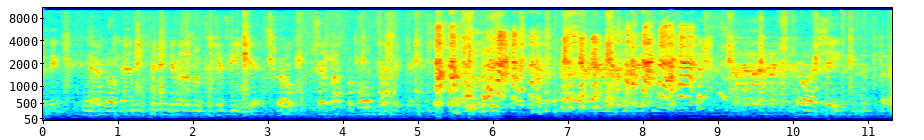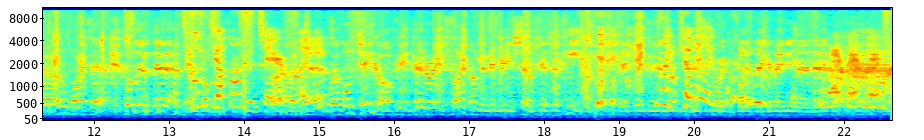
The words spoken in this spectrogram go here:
landing aircraft, uh, and it's been in development for 15 years. Oh, so it must perform perfectly. Oh, I see. Uh, why there? Well, there, there have been Don't jump off the chair, right? Well, on takeoff, it generates 500 degrees Celsius of heat underneath it, which is enough to destroy the flight deck of any known aircraft.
